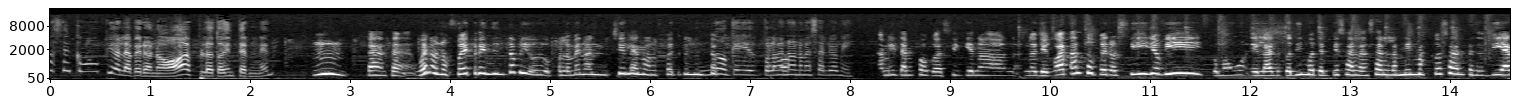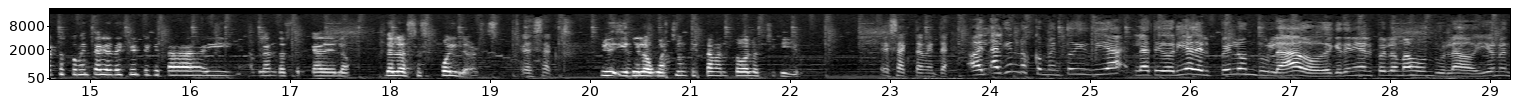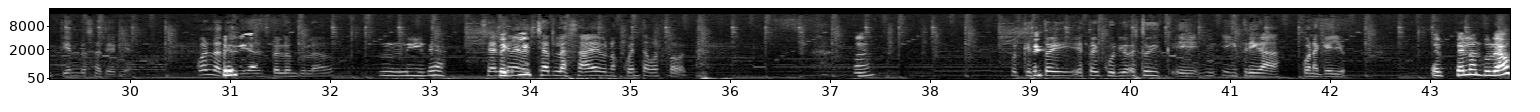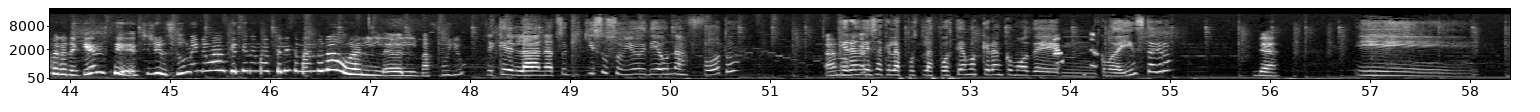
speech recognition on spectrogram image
va a ser como piola, pero no, explotó internet. Mm, ta- ta- Bueno, no fue trending topic, por lo menos en Chile no fue trending topic. No, que yo, por lo menos no me salió a mí. A mí tampoco, así que no, no, no llegó a tanto, pero sí yo vi como el algoritmo te empieza a lanzar las mismas cosas. Empecé, vi hartos comentarios de gente que estaba ahí hablando acerca de, lo, de los spoilers Exacto. y, y de los guachón que estaban todos los chiquillos. Exactamente. Al- alguien nos comentó hoy día la teoría del pelo ondulado, de que tenían el pelo más ondulado, y yo no entiendo esa teoría. ¿Cuál es la teoría del pelo ondulado? Ni idea. Si alguien en el chat la sabe, nos cuenta, por favor. ¿Ah? Porque estoy estoy curiosa, estoy eh, intrigada con aquello. El pelo ondulado, pero ¿de quién? ¿El Chichizumi nomás que tiene más pelito más ondulado o el, el Mafuyu? Es que la Natsuki Kisu subió hoy día unas fotos, Ah, no, que eran esas que las, las posteamos que eran como de mm, como de Instagram, Ya. y,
